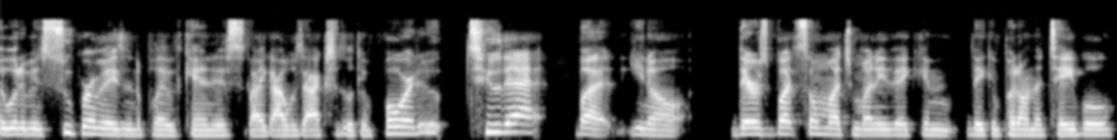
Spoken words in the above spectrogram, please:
it would have been super amazing to play with Candace. Like I was actually looking forward to, to that. But, you know, there's but so much money they can they can put on the table.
